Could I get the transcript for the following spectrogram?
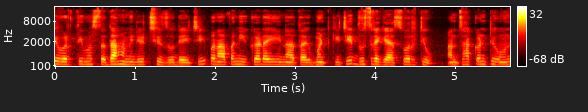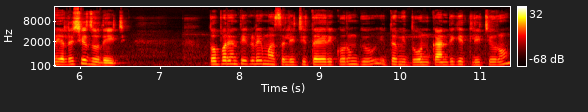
वरती मस्त दहा मिनिट शिजू द्यायची. पण आपण ही कढाई ना आता मटकीची दुसऱ्या गॅसवर ठेवू आणि झाकण ठेवून याला शिजू द्यायची. तोपर्यंत इकडे मसाल्याची तयारी करून घेऊ. इथं मी दोन कांदे घेतली चिरून.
